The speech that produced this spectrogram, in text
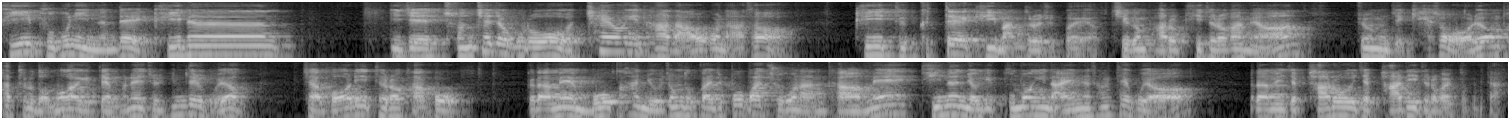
귀 부분이 있는데 귀는 이제 전체적으로 체형이 다 나오고 나서 귀 드- 그때 귀 만들어 줄 거예요. 지금 바로 귀 들어가면 좀 이제 계속 어려운 파트로 넘어가기 때문에 좀 힘들고요. 자, 머리 들어가고 그 다음에 목 한 요 정도까지 뽑아주고 난 다음에 귀는 여기 구멍이 나 있는 상태고요. 그 다음에 이제 바로 이제 바디 들어갈 겁니다.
